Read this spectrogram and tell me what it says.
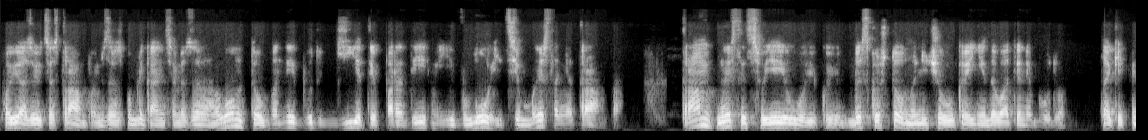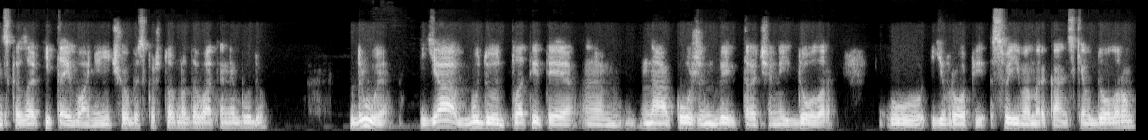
пов'язуються з Трампом, з республіканцями загалом, то вони будуть діяти в парадигмі і в логіці мислення Трампа. Трамп мислить своєю логікою. Безкоштовно нічого Україні давати не буду, так як він сказав, і Тайваню нічого безкоштовно давати не буду. Друге, я буду платити ем, на кожен витрачений долар у Європі своїм американським доларом,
